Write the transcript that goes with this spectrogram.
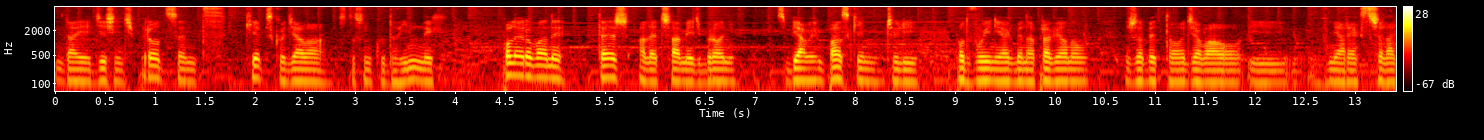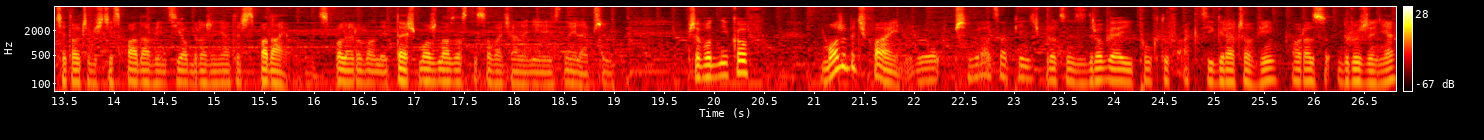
daje 10%, kiepsko działa w stosunku do innych. Polerowany też, ale trzeba mieć broń z białym paskiem, czyli podwójnie jakby naprawioną, żeby to działało i w miarę jak strzelacie to oczywiście spada, więc i obrażenia też spadają. Więc polerowany też można zastosować, ale nie jest najlepszym. Przewodników może być fajny, bo przywraca 5% zdrowia i punktów akcji graczowi oraz drużynie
